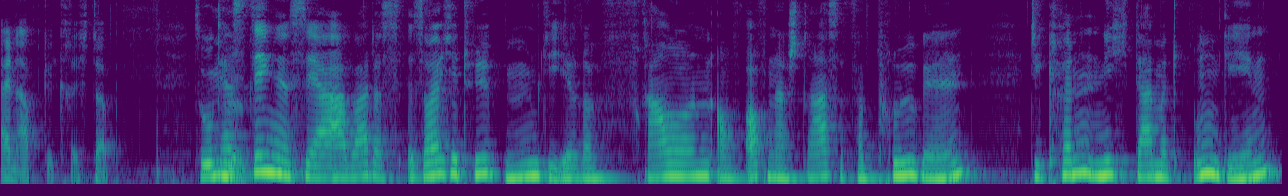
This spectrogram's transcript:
einen abgekriegt habe. Zum Das Glück. Ding ist ja aber, dass solche Typen, die ihre Frauen auf offener Straße verprügeln, die können nicht damit umgehen,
